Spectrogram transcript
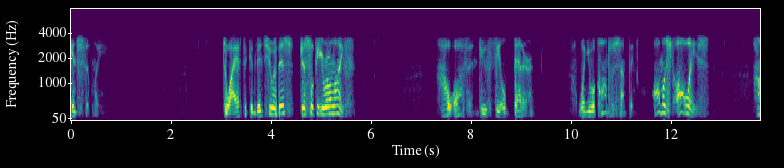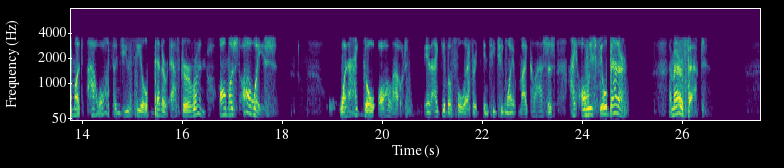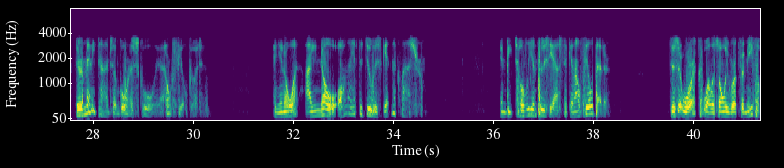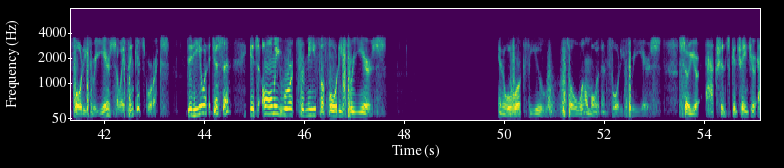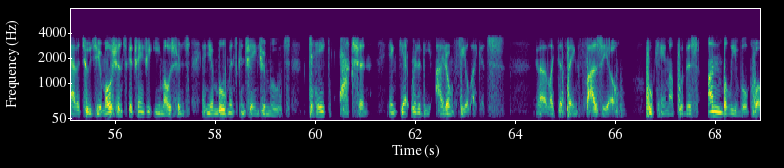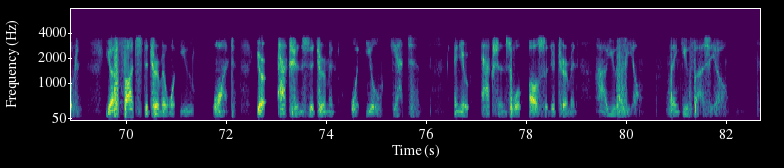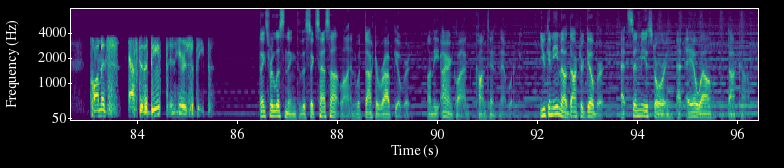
instantly. Do I have to convince you of this? Just look at your own life. How often do you feel better when you accomplish something? Almost always. How much how often do you feel better after a run? Almost always. When I go all out and I give a full effort in teaching my, my classes, I always feel better. A matter of fact, there are many times I'm going to school and I don't feel good. And you know what? I know all I have to do is get in the classroom and be totally enthusiastic, and I'll feel better. Does it work? Well, it's only worked for me for 43 years, so I think it works. Did you hear what I just said? It's only worked for me for 43 years and it will work for you for well more than 43 years. So your actions can change your attitudes, your emotions can change your emotions, and your movements can change your moods. Take action and get rid of the I don't feel like it's. And I'd like to thank Fazio, who came up with this unbelievable quote Your thoughts determine what you want, your actions determine what you'll get, and your actions will also determine how you feel. Thank you, Fazio. Comments after the beep, and here's the beep. Thanks for listening to the Success Hotline with Dr. Rob Gilbert on the Ironclad Content Network. You can email Dr. Gilbert at sendmeastory at AOL.com.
